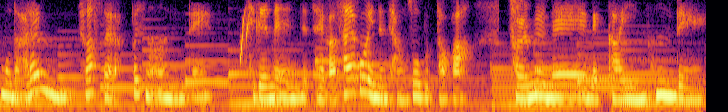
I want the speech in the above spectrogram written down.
뭐 나름 좋았어요. 나쁘진 않았는데 지금은 이제 제가 살고 있는 장소부터가 젊음의 메카인 홍대,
